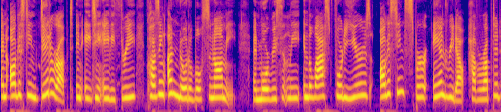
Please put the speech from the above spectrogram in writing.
And augustine did erupt in 1883 causing a notable tsunami. And more recently in the last 40 years augustine spur and redoubt have erupted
